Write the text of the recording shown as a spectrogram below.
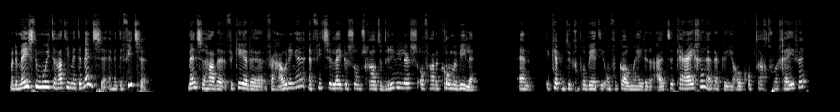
Maar de meeste moeite had hij met de mensen en met de fietsen. Mensen hadden verkeerde verhoudingen en fietsen leken soms grote driewielers of hadden kromme wielen. En ik heb natuurlijk geprobeerd die onvolkomenheden eruit te krijgen. Daar kun je ook opdracht voor geven.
